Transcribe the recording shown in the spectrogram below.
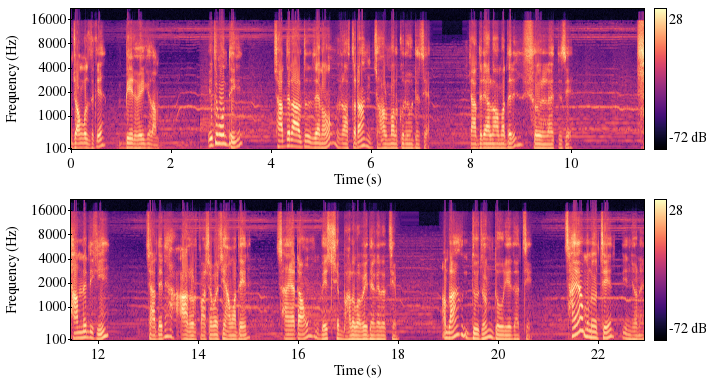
জঙ্গল থেকে বের হয়ে গেলাম। ইতিমধ্যেই ছাদের আলোতে যেন রাস্তাটা ঝলমল করে উঠেছে। চাঁদের আলো আমাদের শরীরে লাগতেছে সামনে দেখি চাঁদের আলোর পাশাপাশি আমাদের ছায়াটাও বেশ ভালোভাবেই দেখা যাচ্ছে। আমরা দুজন দৌড়িয়ে যাচ্ছি। ছায়া মনে হচ্ছে তিনজনের।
